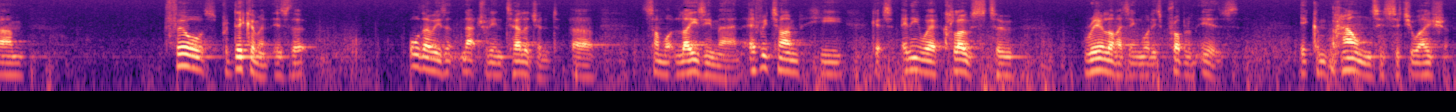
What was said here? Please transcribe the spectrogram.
um, Phil's predicament is that although he's a naturally intelligent, uh, somewhat lazy man, every time he gets anywhere close to realizing what his problem is, it compounds his situation.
